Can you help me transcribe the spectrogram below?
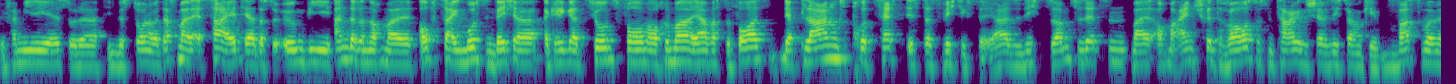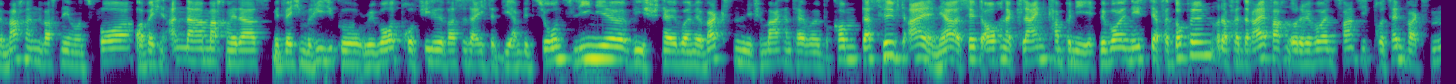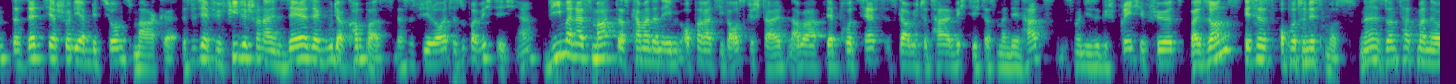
die Familie ist oder die Investoren, aber das mal aside, ja, dass du irgendwie anderen nochmal aufzeigen musst, in welcher Aggregationsform auch immer, ja, was du vorhast. Der Planungsprozess ist das Wichtigste, ja, also sich zusammenzusetzen, mal auch mal einen Schritt raus aus dem Tagesgeschäft, sich sagen, okay, was wollen wir machen, was nehmen wir uns vor, auf welchen Annahmen machen wir das, mit welchem Risiko-Reward-Profil, was ist eigentlich die Ambitionslinie, wie schnell wollen wir wachsen, wie viel Marktanteil wollen wir bekommen. Das hilft allen, ja, es hilft auch einer kleinen Company. Wir wollen nächstes Jahr verdoppeln oder verdreifachen oder wir wollen 20 Prozent wachsen. Das setzt ja schon die Ambitionsmarke. Das ist ja für viele schon ein sehr, sehr guter Kompass. Das ist für die Leute super wichtig, ja. Wie man das macht, das kann man dann eben operativ ausgestalten, aber der Prozess ist, glaube ich, total wichtig, dass man den hat, dass man diese Gespräche führt, weil sonst ist es Opportunismus, ne? Sonst hat man eine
